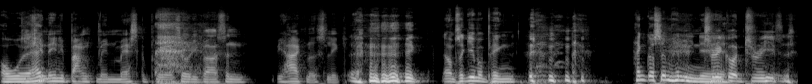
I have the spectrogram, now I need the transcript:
Og De øh, han... han, ind i bank med en maske på, og så var de bare sådan, vi har ikke noget slik. Nå, så giv mig pengene. han går simpelthen i en... øh, Trick or treat.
